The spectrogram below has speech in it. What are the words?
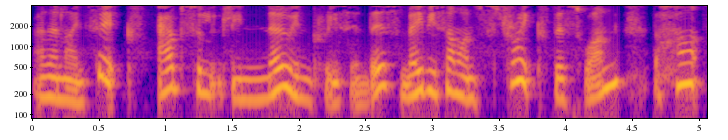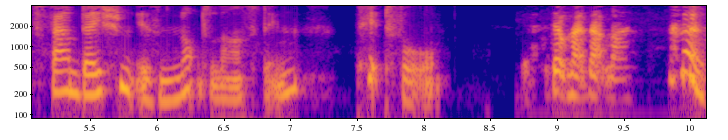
And then line six, absolutely no increase in this. Maybe someone strikes this one. The heart's foundation is not lasting pitfall. Yes, I don't like that line. No,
